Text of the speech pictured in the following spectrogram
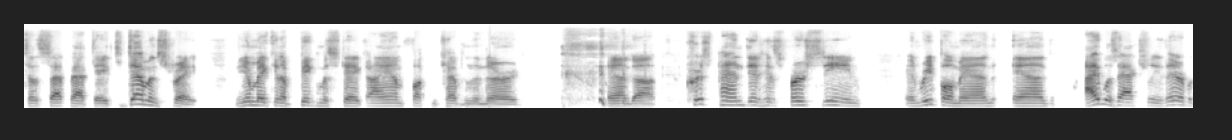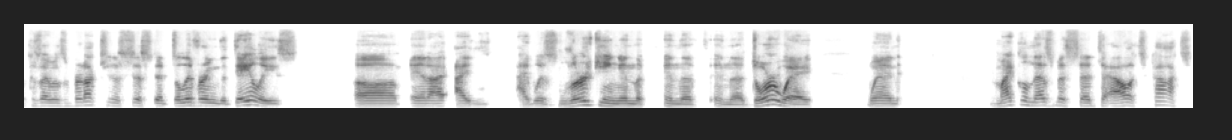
to the set that day to demonstrate. You're making a big mistake. I am fucking Kevin the nerd. and uh, Chris Penn did his first scene in Repo Man, and I was actually there because I was a production assistant delivering the dailies, uh, and I, I I was lurking in the in the in the doorway when Michael Nesmith said to Alex Cox,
